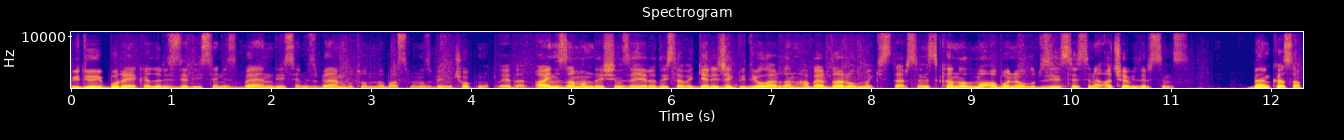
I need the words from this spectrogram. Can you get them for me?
Videoyu buraya kadar izlediyseniz, beğendiyseniz beğen butonuna basmanız beni çok mutlu eder. Aynı zamanda işinize yaradıysa ve gelecek videolardan haberdar olmak isterseniz kanalıma abone olup zil sesini açabilirsiniz. Ben Kasap.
